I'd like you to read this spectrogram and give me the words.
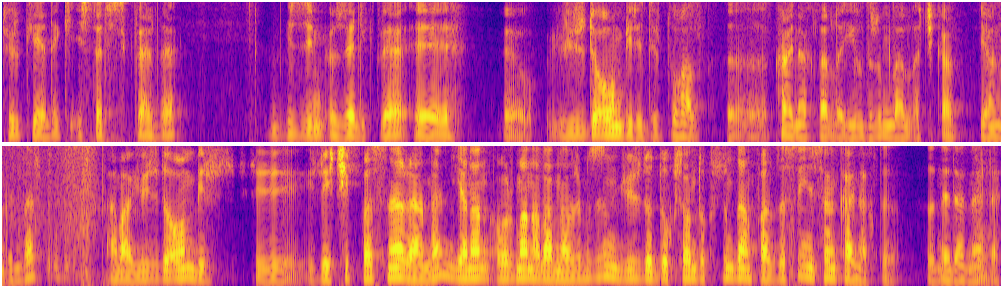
Türkiye'deki istatistiklerde bizim özellikle e, e, yüzde on biridir doğal kaynaklarla, yıldırımlarla çıkan yangınlar. Ama yüzde on bir e, çıkmasına rağmen yanan orman alanlarımızın yüzde 99'undan fazlası insan kaynaklı nedenlerle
